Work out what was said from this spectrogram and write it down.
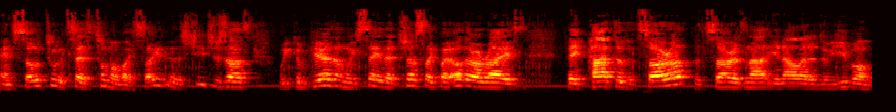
and so too it says Tuma by Saita. This teaches us, we compare them, we say that just like by other Arayas, they pater the tzara. The tzara is not, you're not allowed to do yibum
